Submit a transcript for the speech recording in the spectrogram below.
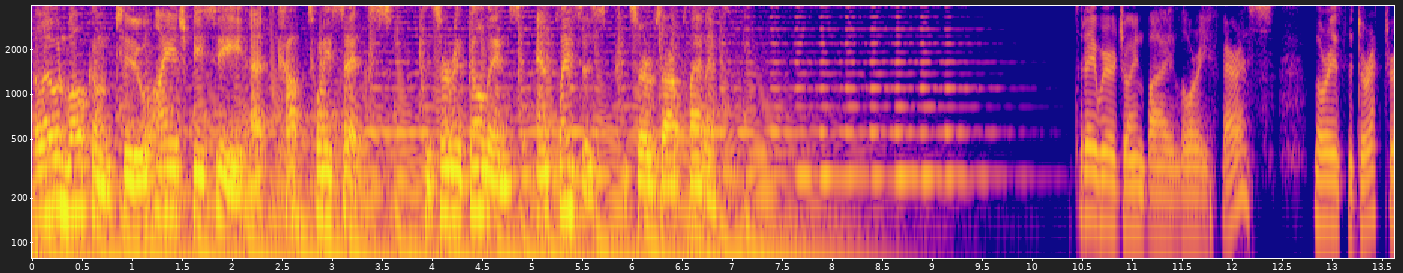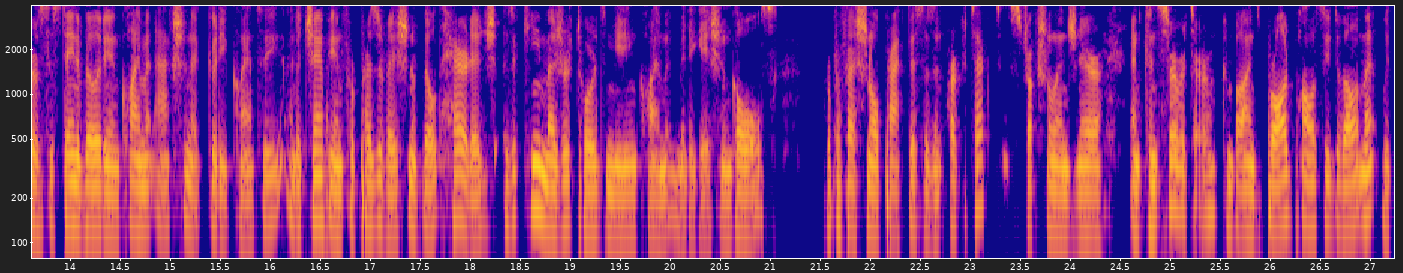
Hello and welcome to IHBC at COP26. Conserving buildings and places conserves our planet. Today we are joined by Lori Ferris. Lori is the Director of Sustainability and Climate Action at Goody Clancy and a champion for preservation of built heritage as a key measure towards meeting climate mitigation goals. Her professional practice as an architect, structural engineer, and conservator combines broad policy development with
